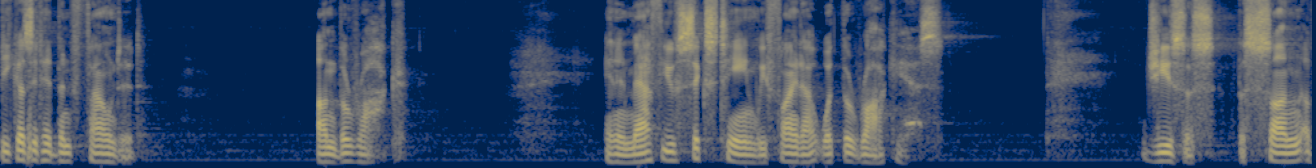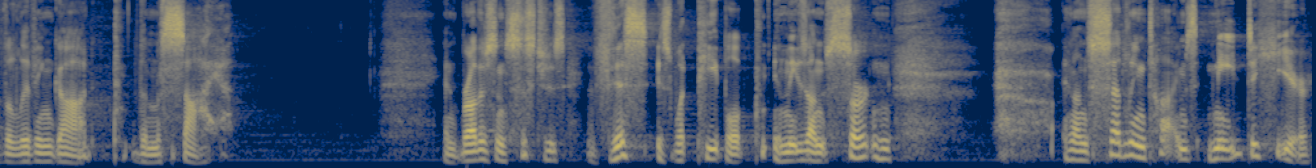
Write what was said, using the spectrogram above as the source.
because it had been founded on the rock. And in Matthew 16, we find out what the rock is Jesus, the Son of the living God, the Messiah. And, brothers and sisters, this is what people in these uncertain, and unsettling times need to hear.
